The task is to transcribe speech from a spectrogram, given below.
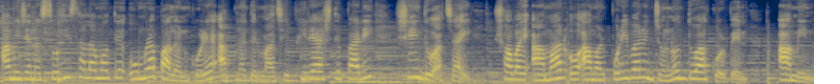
আমি যেন সহি সালামতে উমরা পালন করে আপনাদের মাঝে ফিরে আসতে পারি, সেই দোয়া চাই। সবাই আমার ও আমার পরিবারের জন্য দোয়া করবেন। আমিন।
